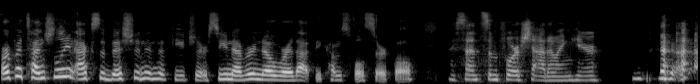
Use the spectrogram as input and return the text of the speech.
or potentially an exhibition in the future. So you never know where that becomes full circle. I sense some foreshadowing here. Yeah.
